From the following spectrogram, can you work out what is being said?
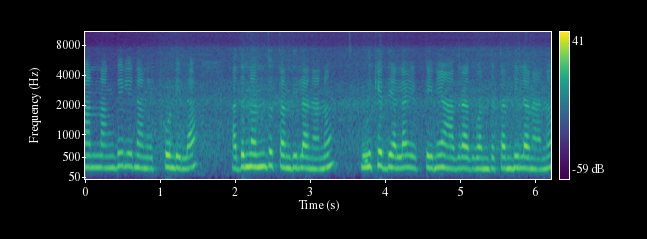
ನನ್ನ ಅಂಗಡೀಲಿ ನಾನು ಎತ್ಕೊಂಡಿಲ್ಲ ಅದನ್ನೊಂದು ತಂದಿಲ್ಲ ನಾನು. ಉಳಿಕೆದ್ದೆಲ್ಲ ಇರ್ತೀನಿ ಆದರೆ ಅದು ಒಂದು ತಂದಿಲ್ಲ ನಾನು.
